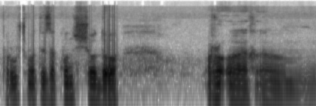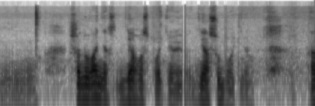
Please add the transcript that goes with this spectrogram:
порушувати закон щодо шанування Дня Господнього, Дня суботнього. Е,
